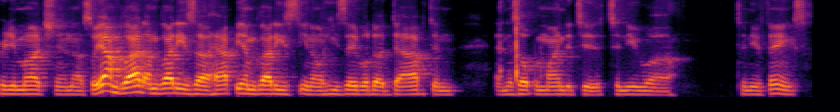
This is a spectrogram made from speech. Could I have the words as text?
pretty much. And uh, so yeah, I'm glad I'm glad he's uh, happy. I'm glad he's you know he's able to adapt and and is open minded to to new uh, to new things.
